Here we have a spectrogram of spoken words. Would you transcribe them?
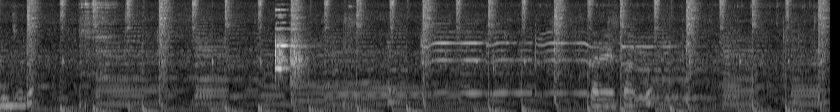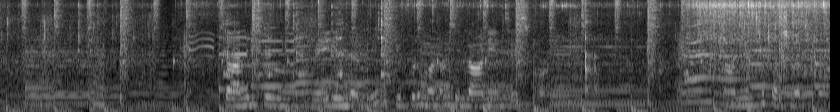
గింజలు. కరివేపాకు. తాలింపు వేగిందండి. ఇప్పుడు మనం దీనిలో ఆనియన్స్ వేసుకోవాలి. ఆనియన్స్ పచ్చిమిరపకాయలు.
